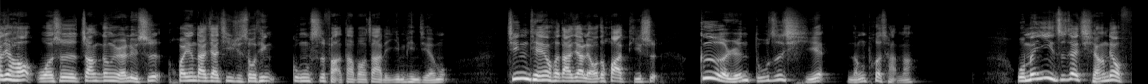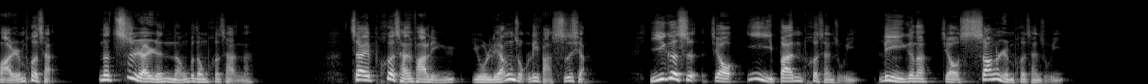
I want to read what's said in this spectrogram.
大家好，我是张根源律师，欢迎大家继续收听《公司法大爆炸》的音频节目。今天要和大家聊的话题是：个人独资企业能破产吗？我们一直在强调法人破产，那自然人能不能破产呢？在破产法领域有两种立法思想，一个是叫一般破产主义，另一个呢叫商人破产主义。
